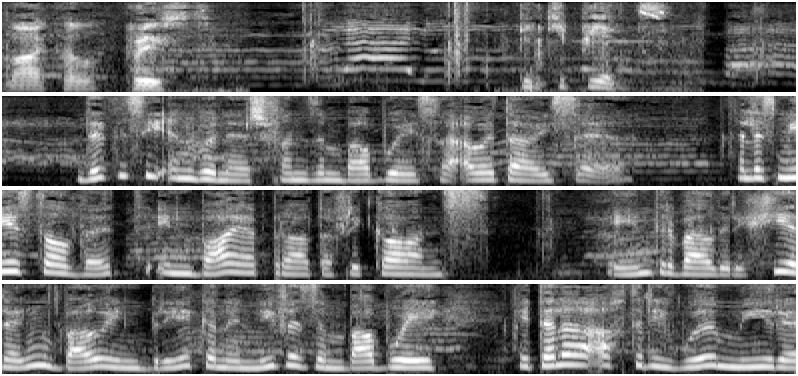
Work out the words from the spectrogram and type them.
Michael Priest, Dinkie Peens. Dit is die inwoners van Zimbabwe se ouete huise. Hulle is meestal wit en baie praat Afrikaans. En terwyl die regering bou en breek aan 'n nuwe Zimbabwe, het hulle agter die hoë mure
